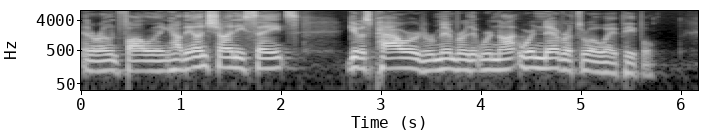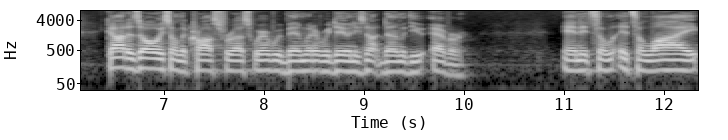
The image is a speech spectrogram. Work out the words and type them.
and our own following. How the unshiny saints give us power to remember that we're not we're never throwaway people. God is always on the cross for us wherever we've been, whatever we do, and He's not done with you ever. And it's a it's a lie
